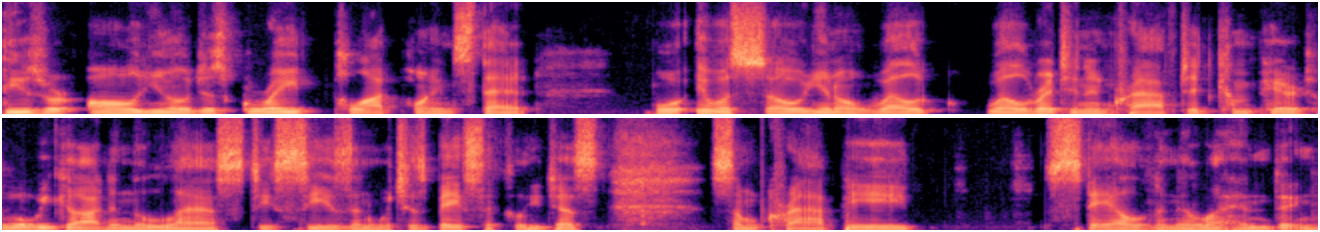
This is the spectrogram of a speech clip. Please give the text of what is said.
These were all, you know, just great plot points that well, it was so, you know, well well written and crafted compared to what we got in the last season, which is basically just some crappy, stale vanilla ending.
